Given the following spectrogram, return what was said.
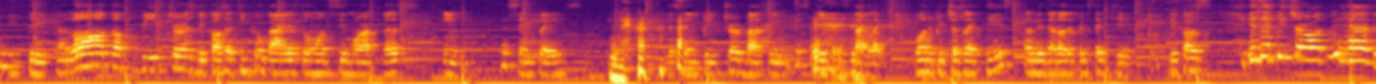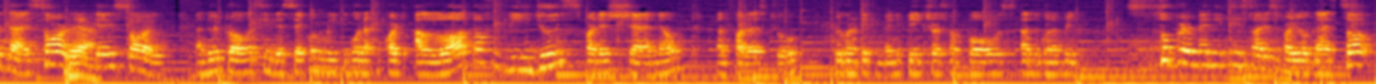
we take a lot of pictures because I think you guys don't want to see more of us in the same place, the same picture, but in this different style. Like one pictures like this and then another picture like this. Because it's a picture of what we have, guys. Sorry, Yeah. okay, sorry. And we promise in the second meeting we're gonna record a lot of videos for the channel and for us too. We're gonna take many pictures from posts and we're gonna bring super many stories for you guys. So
